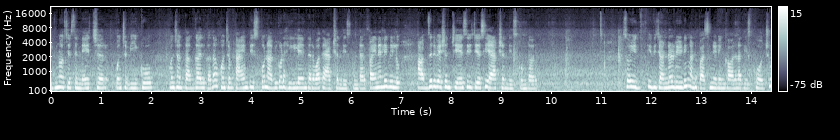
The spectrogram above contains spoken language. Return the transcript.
ఇగ్నోర్ చేసే నేచర్ కొంచెం ఈగో కొంచెం తగ్గాలి కదా కొంచెం టైం తీసుకొని అవి కూడా హీల్ అయిన తర్వాత యాక్షన్ తీసుకుంటారు. ఫైనల్లీ వీళ్ళు అబ్జర్వేషన్ చేసి చేసి యాక్షన్ తీసుకుంటారు. సో ఇది ఇది general reading and person reading కావాలన్నా తీసుకోవచ్చు.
